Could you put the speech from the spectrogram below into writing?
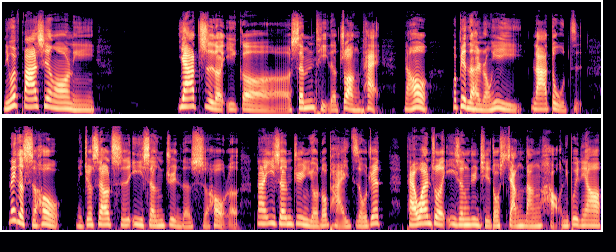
你会发现哦，你压制了一个身体的状态，然后会变得很容易拉肚子。那个时候，你就是要吃益生菌的时候了。那益生菌有多牌子，我觉得台湾做的益生菌其实都相当好，你不一定要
